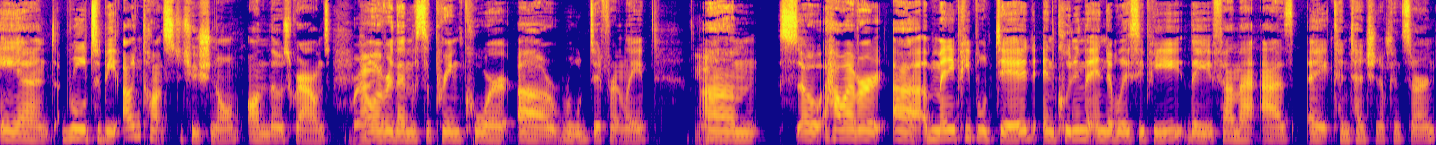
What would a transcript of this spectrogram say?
and ruled to be unconstitutional on those grounds Right. however then the supreme court uh, ruled differently Yeah. so, however, uh, many people did, including the NAACP, they found that as a contention of concern.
